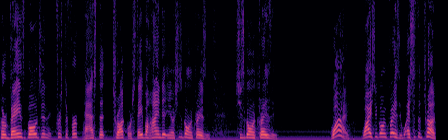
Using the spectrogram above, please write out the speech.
her veins bulging. Christopher, pass the truck or stay behind it. You know, she's going crazy. She's going crazy. Why? Why is she going crazy? Why it's just a truck.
